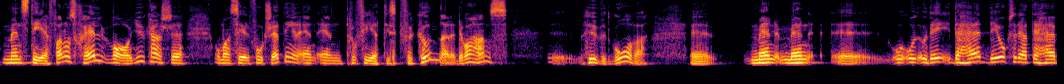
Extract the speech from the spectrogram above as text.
Men Stefanos själv var ju kanske, om man ser fortsättningen, en, en profetisk förkunnare. Det var hans Eh, huvudgåva. Eh, men, men eh, och, och det, det, här, det är också det att det här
